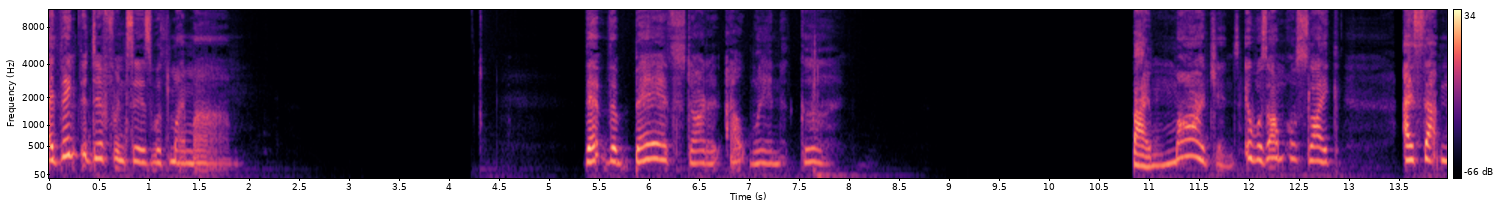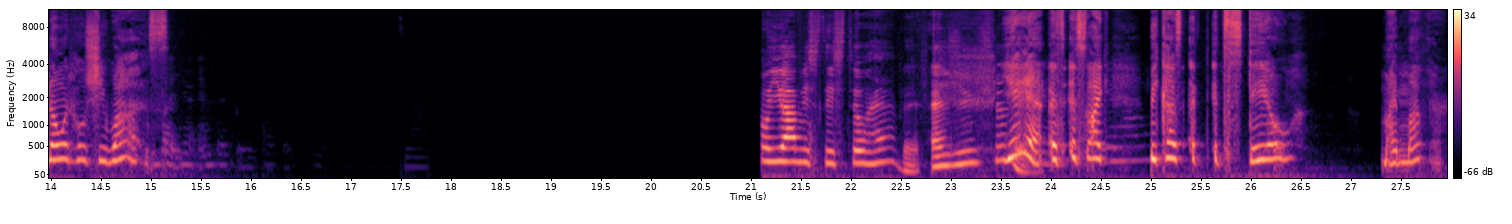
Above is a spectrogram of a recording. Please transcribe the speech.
I think the difference is with my mom that the bad started outweighing the good by margins. It was almost like I stopped knowing who she was. Well, you obviously still have it, as you should. Yeah, it's it's like because it, it's still my mother,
